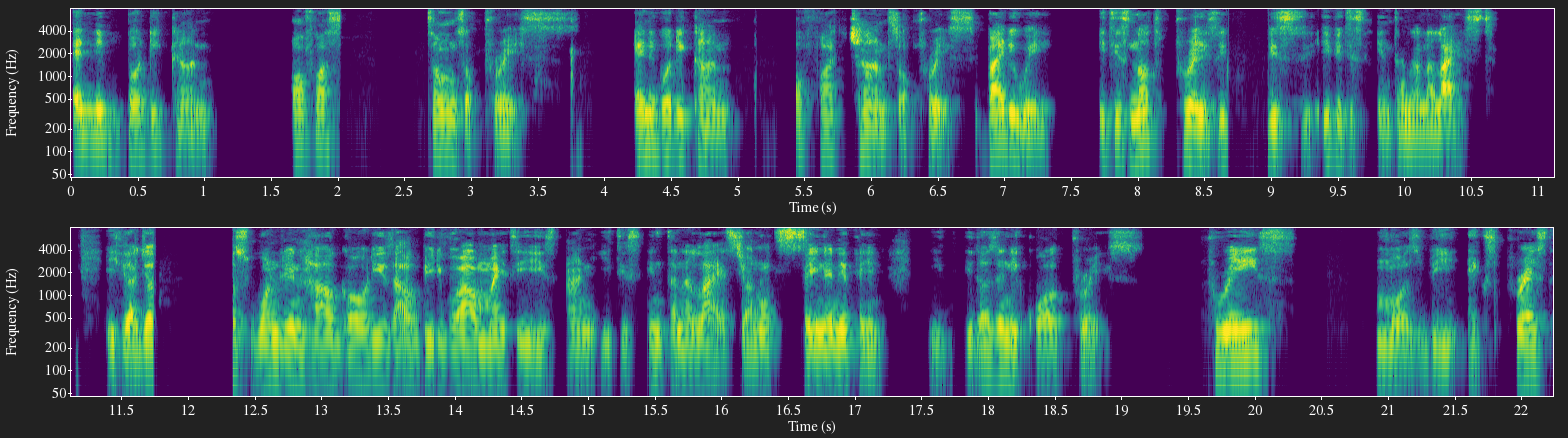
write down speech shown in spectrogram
Anybody can offer songs of praise. Anybody can offer chants of praise. By the way, it is not praise if it is, if it is internalized. If you are just just wondering how God is, how beautiful, how mighty He is, and it is internalized. You're not saying anything. It, it doesn't equal praise. Praise must be expressed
